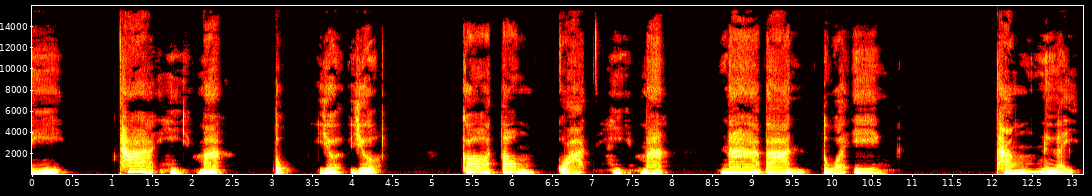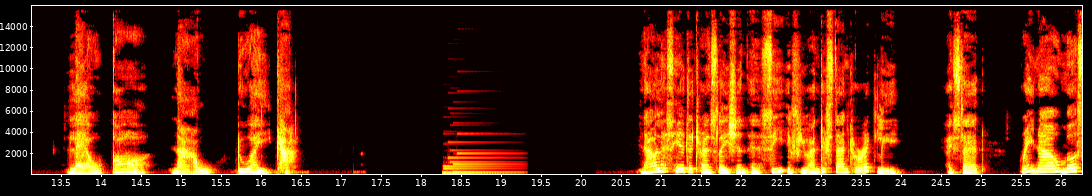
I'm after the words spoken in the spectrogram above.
นี้ ถ้าหิมะตกเยอะๆ ก็ต้องกวาดหิมะ หน้าบ้านตัวเอง ทั้งเหนื่อย แล้วก็หนาวด้วยค่ะ Now let's hear the translation and see if you understand correctly. I said, right now most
